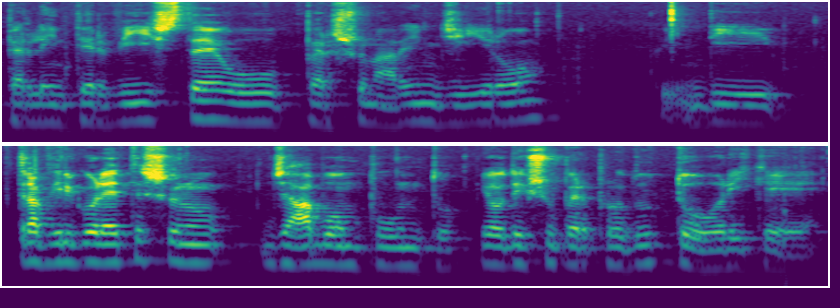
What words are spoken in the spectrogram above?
per le interviste o per suonare in giro, quindi tra virgolette sono già a buon punto e ho dei super produttori che,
